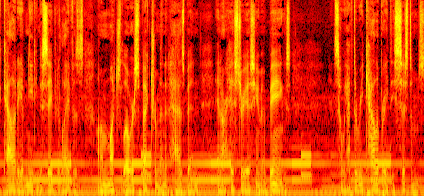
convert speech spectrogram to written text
practicality of needing to save your life is on a much lower spectrum than it has been in our history as human beings. And so we have to recalibrate these systems.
